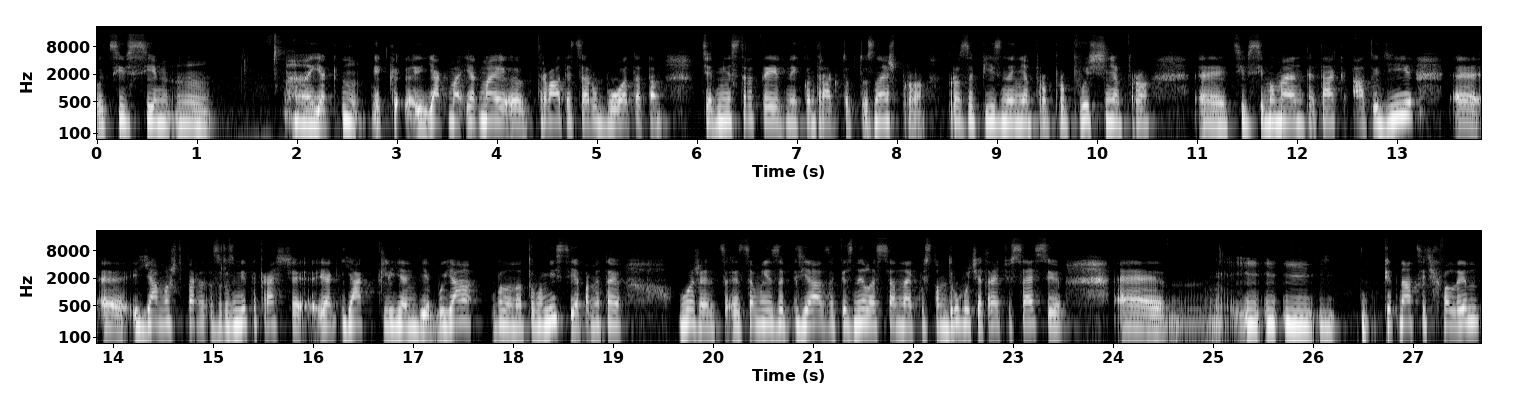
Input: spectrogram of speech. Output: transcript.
оці всі. м, Як, ну, як, як, має, як має е, тривати ця робота, там ці адміністративний контракт, тобто знаєш про, про запізнення, про пропущення, про е, ці всі моменти. Так? А тоді е, е, я можу тепер зрозуміти краще, як, як клієнт діє. Бо я була на тому місці, я пам'ятаю. Боже, це, це моє я запізнилася на якусь там другу чи третю сесію, е, і, і, і, і 15 хвилин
